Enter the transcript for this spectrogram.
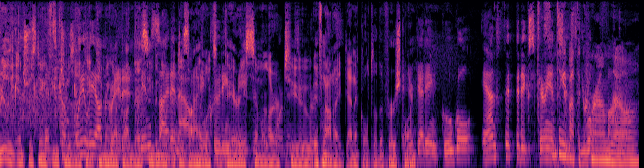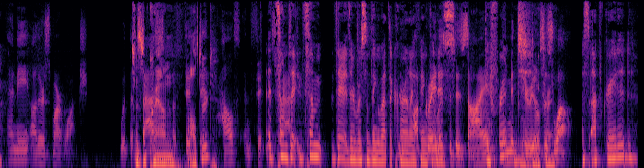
really interesting It's features, I think, completely coming up on upgraded this, even though the and out, design looks very similar to, if not identical to the first And you're getting Google and Fitbit experiences about the crown, though. any other smartwatch. With the Is the crown of Fitbit altered? Health and fitness It's something. Some there. There was something about the crown. I think upgraded was the design different. and materials as well. It's upgraded.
